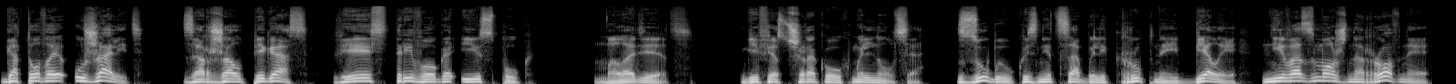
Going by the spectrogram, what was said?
готовая ужалить. Заржал Пегас, весь тревога и испуг. «Молодец!» Гефест широко ухмыльнулся. Зубы у кузнеца были крупные, белые, невозможно ровные.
